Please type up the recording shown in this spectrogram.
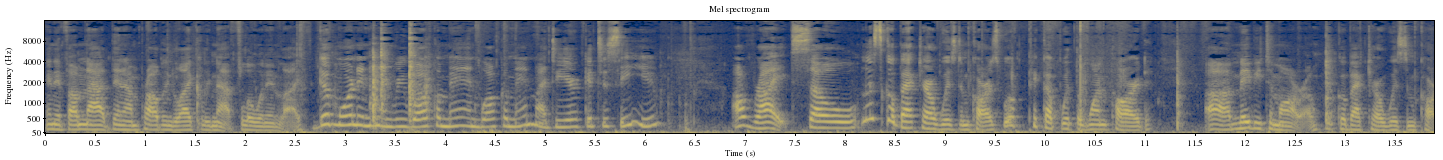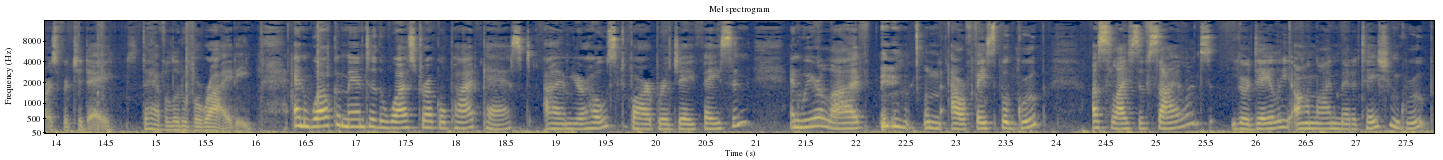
And if I'm not, then I'm probably likely not flowing in life. Good morning, Henry. Welcome in. Welcome in, my dear. Good to see you. All right. So let's go back to our wisdom cards. We'll pick up with the one card uh, maybe tomorrow. We'll go back to our wisdom cards for today to have a little variety. And welcome into the Why Struggle podcast. I am your host, Barbara J. Faison, and we are live in our Facebook group, A Slice of Silence, your daily online meditation group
